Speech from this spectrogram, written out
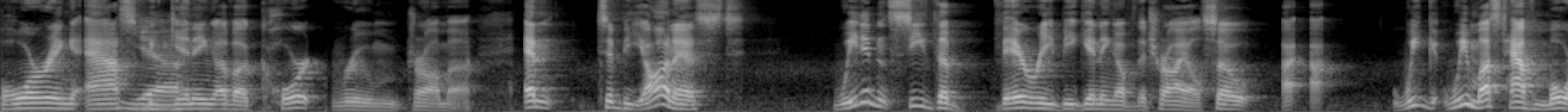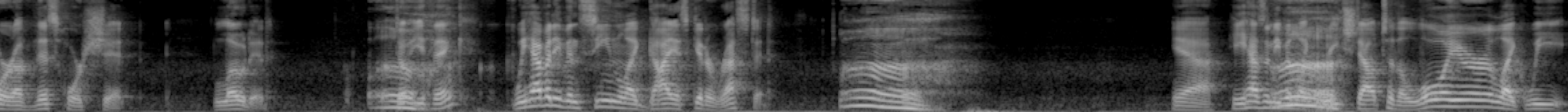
boring ass Yeah. beginning of a courtroom drama, and to be honest, we didn't see the very beginning of the trial, so I, I, we we must have more of this horse loaded. Don't you think? We haven't even seen like Gaius get arrested. Ugh. Yeah, he hasn't even like reached out to the lawyer. Like we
